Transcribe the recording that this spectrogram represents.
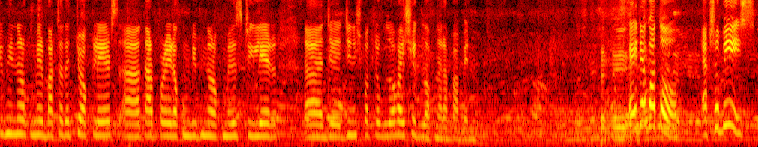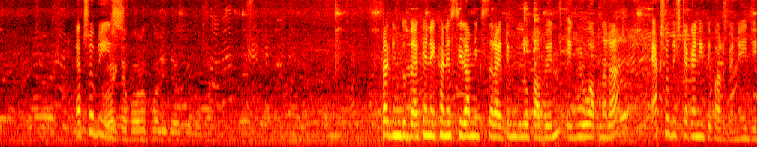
বিভিন্ন রকমের বাচ্চাদের চকলেটস তারপরে এরকম বিভিন্ন রকমের স্টিলের যে জিনিসপত্রগুলো হয় সেগুলো আপনারা পাবেন। এইটা কত? একশো বিশ? একশো বিশ? আপনারা কিন্তু দেখেন, এখানে সিরামিক্সের আইটেমগুলো পাবেন। এগুলো আপনারা একশো বিশ টাকায় নিতে পারবেন, এই যে।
